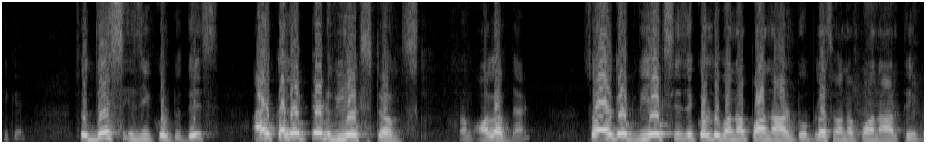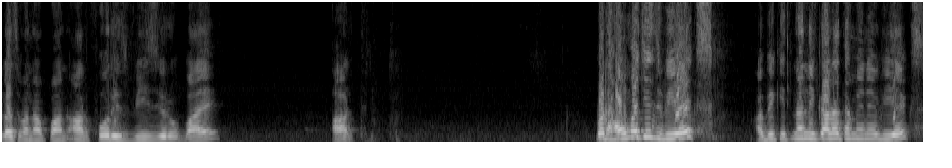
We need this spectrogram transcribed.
ठीक है सो दिस इज इक्वल टू दिस आई कलेक्टेड वी एक्स टर्म्स फ्रॉम ऑल ऑफ दैट So, I get Vx is equal to 1 upon R2 plus 1 upon R3 plus 1 upon R4 is V0 by R3. But how much is Vx? अभी कितना निकाला था मैंने Vx?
